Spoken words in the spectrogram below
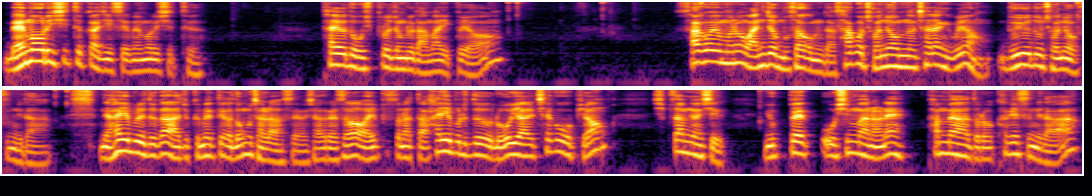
메모리 시트까지 있어요. 메모리 시트. 타이어도 50% 정도 남아 있고요. 사고 유무는 완전 무사고입니다. 사고 전혀 없는 차량이고요. 누유도 전혀 없습니다. 네, 하이브리드가 아주 금액대가 너무 잘 나왔어요. 자, 그래서 와이프 소나타 하이브리드 로얄 최고급형 13년식 650만 원에 판매하도록 하겠습니다.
